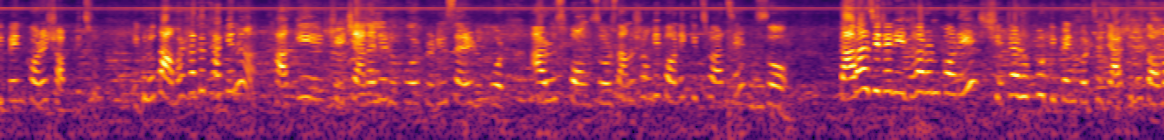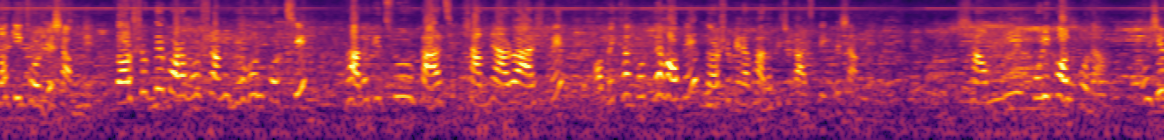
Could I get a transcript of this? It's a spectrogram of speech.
ডিপেন্ড করে সব কিছু এগুলো তো আমার হাতে থাকে না। থাকে সেই চ্যানেলের উপর প্রডিউসারের উপর আরও স্পন্সর্স আনুষঙ্গিক অনেক কিছু আছে। সো তারা যেটা নির্ধারণ করে, সেটার উপর ডিপেন্ড করছে যে আসলে তমা কি করবে সামনে। দর্শকদের পরামর্শ আমি গ্রহণ করছি। ভালো কিছু কাজ সামনে আরও আসবে, অপেক্ষা করতে হবে। দর্শকেরা ভালো কিছু কাজ দেখবে সামনে। সামনের পরিকল্পনা, ওই যে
